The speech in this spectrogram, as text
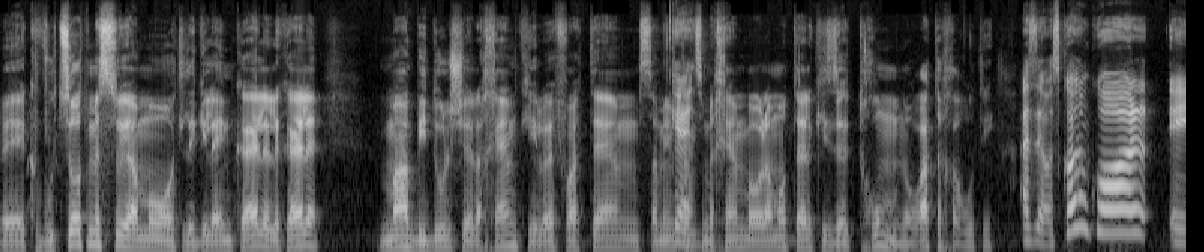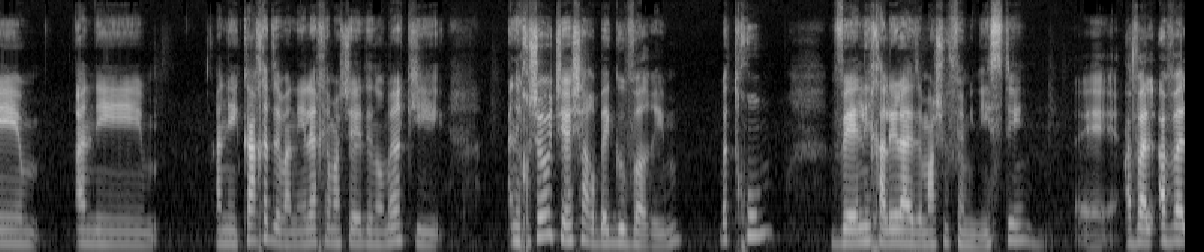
אה, קבוצות מסוימות, לגילאים כאלה, לכאלה. מה הבידול שלכם? כאילו, איפה אתם שמים כן. את עצמכם בעולמות האלה? כי זה תחום נורא תחרותי. אז זהו, אז קודם כל, אה, אני, אני אקח את זה ואני אלך עם מה שעדן אומר, כי אני חושבת שיש הרבה גברים בתחום, ואין לי חלילה איזה משהו פמיניסטי, אה, אבל, אבל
